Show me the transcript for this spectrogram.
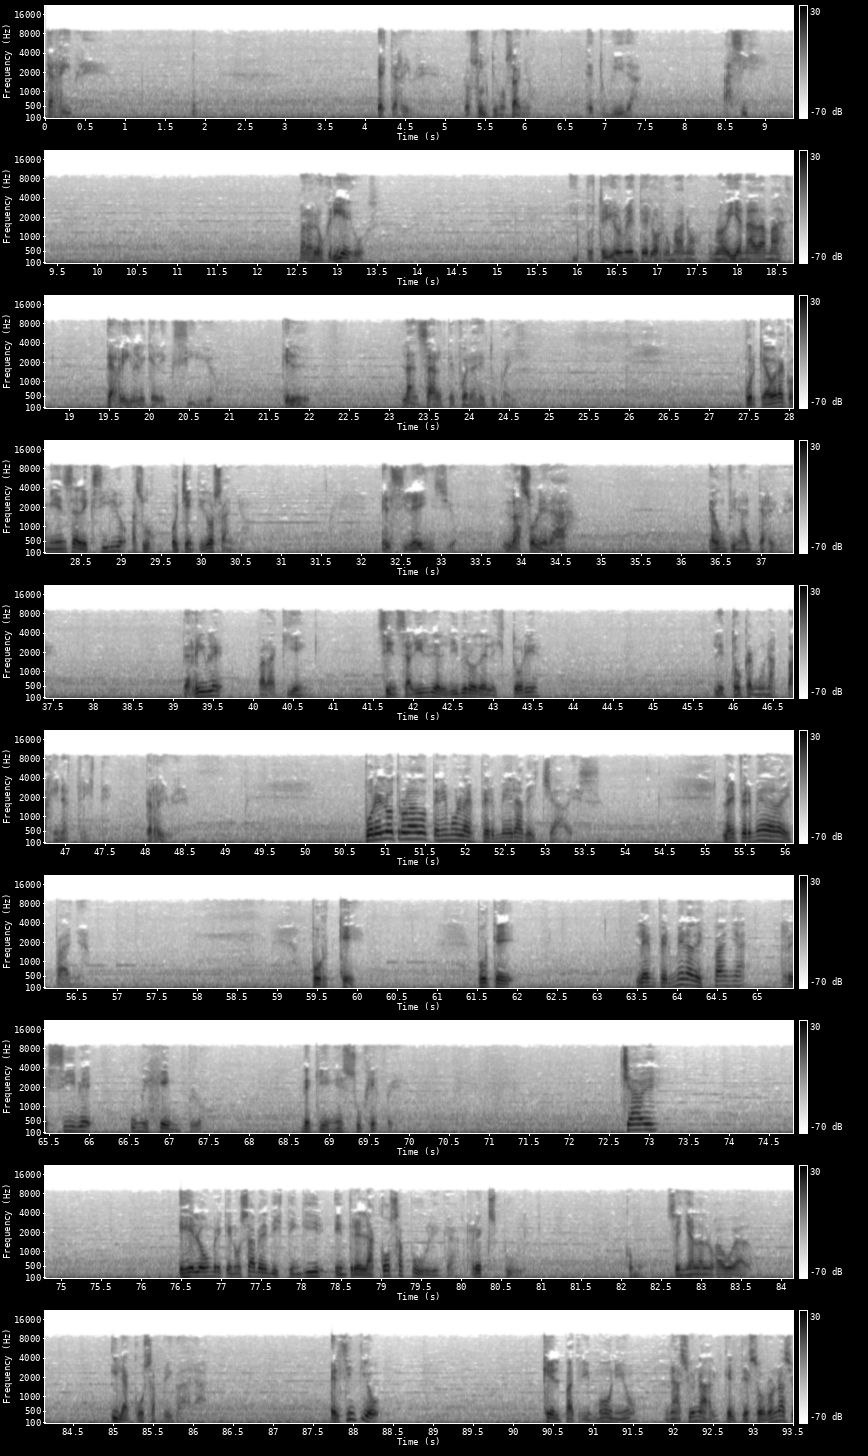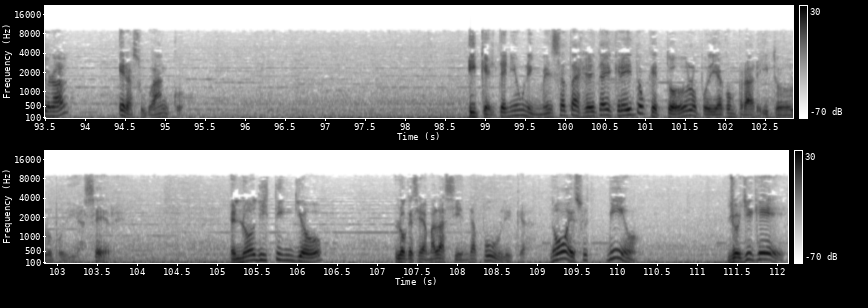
terrible. Es terrible. Los últimos años de tu vida así. Para los griegos y posteriormente los romanos no había nada más terrible que el exilio, que el lanzarte fuera de tu país. Porque ahora comienza el exilio a sus 82 años. El silencio, la soledad. Es un final terrible. Terrible para quien, sin salir del libro de la historia, le tocan unas páginas tristes. Terrible. Por el otro lado tenemos la enfermera de Chávez. La enfermera de España. ¿Por qué? Porque la enfermera de España recibe un ejemplo de quien es su jefe. Chávez es el hombre que no sabe distinguir entre la cosa pública, rex pública, como señalan los abogados, y la cosa privada. Él sintió que el patrimonio nacional, que el tesoro nacional, era su banco. Y que él tenía una inmensa tarjeta de crédito que todo lo podía comprar y todo lo podía hacer. Él no distinguió lo que se llama la hacienda pública. No, eso es mío. Yo llegué.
